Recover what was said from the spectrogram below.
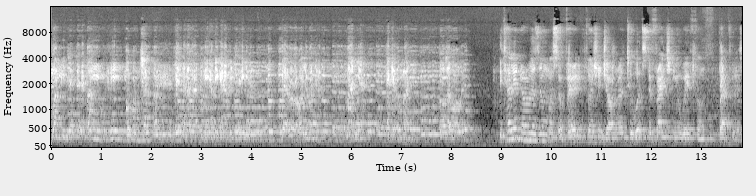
Qua mi intende fanno. Comincia. Questa è una trattoria, mica una pizzeria. Beh, allora voglio mangiare. Magna? E che non magna? Cosa vuole? Italian neorealism was a very influential genre towards the French New Wave film Breathless.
